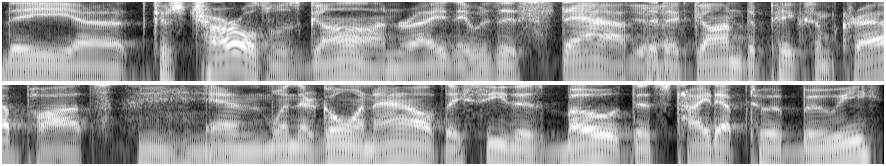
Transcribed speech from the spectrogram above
they because Charles was gone, right? It was his staff that had gone to pick some crab pots, and when they're going out, they see this boat that's tied up to a buoy,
